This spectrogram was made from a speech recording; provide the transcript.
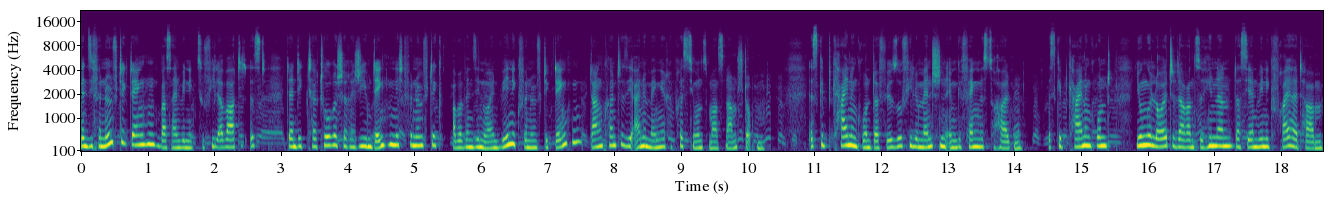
Wenn sie vernünftig denken, was ein wenig zu viel erwartet ist, denn diktatorische Regime denken nicht vernünftig, aber wenn sie nur ein wenig vernünftig denken, dann könnte sie eine Menge Repressionsmaßnahmen stoppen. Es gibt keinen Grund dafür, so viele Menschen im Gefängnis zu halten. Es gibt keinen Grund, junge Leute daran zu hindern, dass sie ein wenig Freiheit haben.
